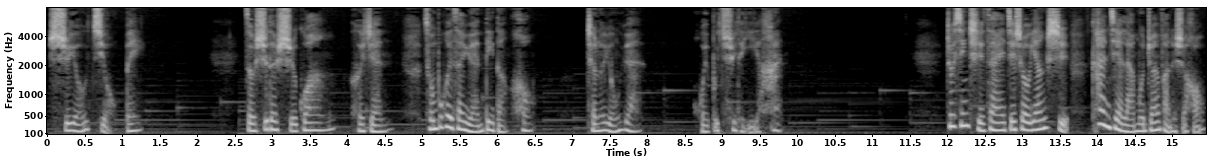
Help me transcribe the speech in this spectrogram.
时有酒杯。走失的时光和人，从不会在原地等候，成了永远回不去的遗憾。周星驰在接受央视《看见》栏目专访的时候，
